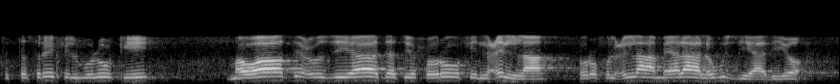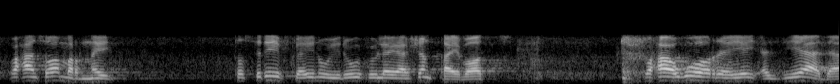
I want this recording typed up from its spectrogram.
في التصريف الملوكي مواضع زيادة حروف العلة حروف العلة meelaha lagu ziyaadiyo waxaan soo marnay tasriifka inuu yidhi wuxuu leeyahay shan qaybood waxaa ugu horeeyey aziyaada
